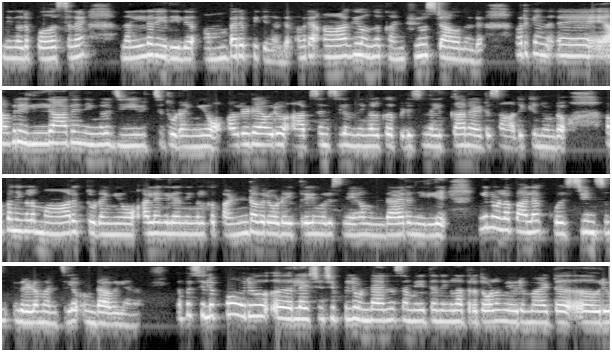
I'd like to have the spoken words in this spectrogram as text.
നിങ്ങളുടെ പേഴ്സണെ നല്ല രീതിയിൽ അമ്പരപ്പിക്കുന്നുണ്ട്. അവർ ആകെ ഒന്ന് കൺഫ്യൂസ്ഡ് ആകുന്നുണ്ട് അവർക്ക് അവരില്ലാതെ നിങ്ങൾ ജീവിച്ചു തുടങ്ങിയോ? അവരുടെ ആ ഒരു ആബ്സെൻസിലും നിങ്ങൾക്ക് പിടിച്ചു നിൽക്കാനായിട്ട് സാധിക്കുന്നുണ്ടോ? അപ്പം നിങ്ങൾ മാറി തുടങ്ങിയോ? അല്ലെങ്കിൽ നിങ്ങൾക്ക് പണ്ട് അവരോട് ഇത്രയും ഒരു സ്നേഹം ഉണ്ടായിരുന്നില്ലേ? ഇങ്ങനെയുള്ള പല ക്വസ്റ്റ്യൻസും ഇവരുടെ മനസ്സിൽ ഉണ്ടാവുകയാണ്. അപ്പൊ ചിലപ്പോൾ ഒരു റിലേഷൻഷിപ്പിൽ ഉണ്ടായിരുന്ന സമയത്ത് നിങ്ങൾ അത്രത്തോളം ഇവരുമായിട്ട് ഒരു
